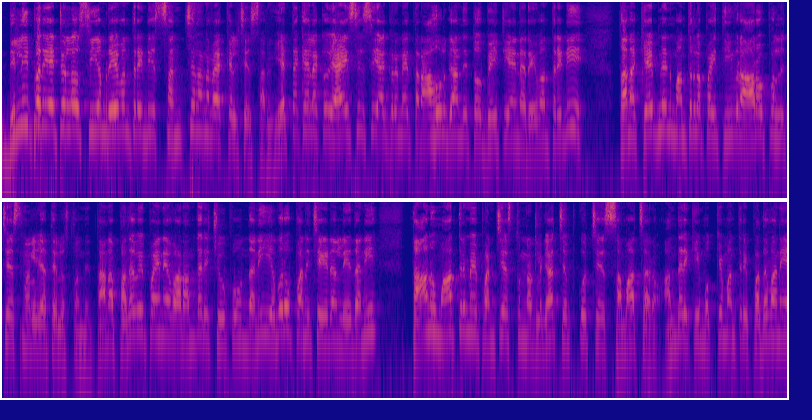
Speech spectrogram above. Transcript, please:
ఢిల్లీ పర్యటనలో సీఎం రేవంత్ రెడ్డి సంచలన వ్యాఖ్యలు చేశారు. ఎట్టకేలకు ఏఐసీసీ అగ్రనేత రాహుల్ గాంధీతో భేటీ అయిన రేవంత్ రెడ్డి తన కేబినెట్ మంత్రులపై తీవ్ర ఆరోపణలు చేస్తున్నట్లుగా తెలుస్తుంది. తన పదవిపైనే వారందరి చూపు ఉందని ఎవరూ పని చేయడం లేదని తాను మాత్రమే పనిచేస్తున్నట్లుగా చెప్పుకొచ్చే సమాచారం. అందరికీ ముఖ్యమంత్రి పదవి అనే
